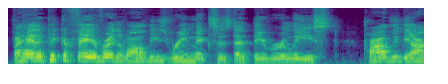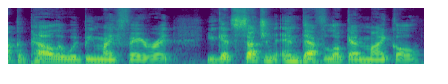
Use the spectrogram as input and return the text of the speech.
if I had to pick a favorite of all these remixes that they released, probably the acapella would be my favorite. You get such an in-depth look at Michael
